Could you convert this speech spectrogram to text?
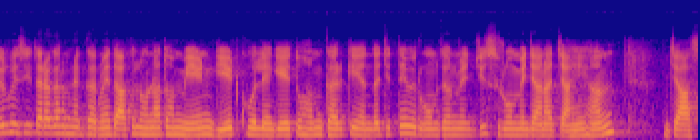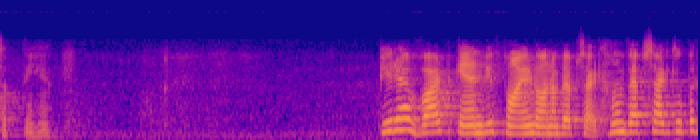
बिल्कुल इसी तरह अगर हमने घर में दाखिल होना तो हम मेन गेट खोलेंगे तो हम घर के अंदर जितने भी रूम्स हैं, उनमें जिस रूम में जाना चाहें हम जा सकते हैं। फिर है what can be find on a website हम वेबसाइट के ऊपर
